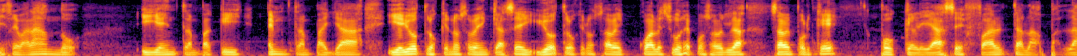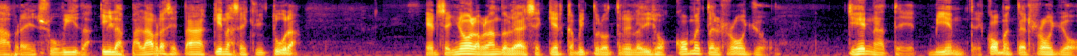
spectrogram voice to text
y rebalando y entran para aquí, entran para allá y hay otros que no saben qué hacer y otros que no saben cuál es su responsabilidad? ¿Sabe por qué? Porque le hace falta la palabra en su vida y las palabras están aquí en las escrituras. El Señor hablándole a Ezequiel capítulo 3 le dijo, cómete el rollo, llénate vientre, cómete el rollo,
